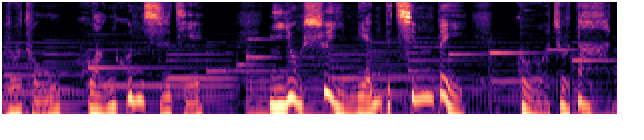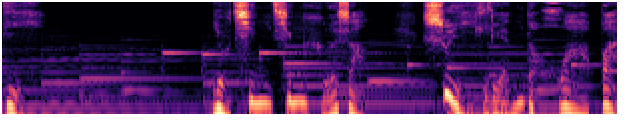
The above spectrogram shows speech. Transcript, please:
如同黄昏时节，你用睡眠的轻被裹住大地。又轻轻合上睡莲的花瓣，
